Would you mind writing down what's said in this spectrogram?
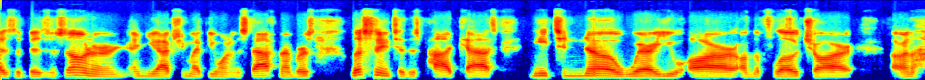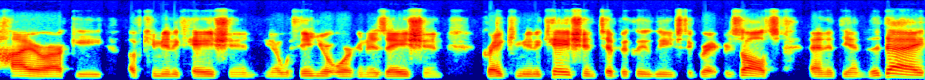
as a business owner, and you actually might be one of the staff members listening to this podcast, need to know where you are on the flow chart, on the hierarchy of communication, you know, within your organization. Great communication typically leads to great results. And at the end of the day,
